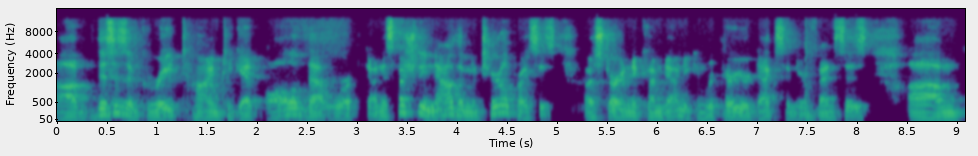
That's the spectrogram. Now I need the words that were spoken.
um, this is a great time to get all of that work done, especially now that material prices are starting to come down. You can repair your decks and your fences. Um,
